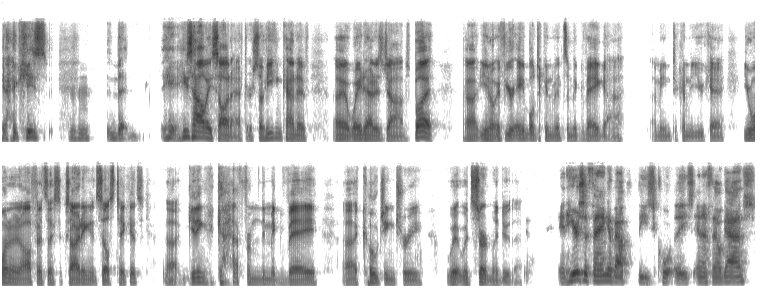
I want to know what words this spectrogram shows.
Like he's Mhm. that he, he's highly sought after, so he can kind of uh, wait out his jobs. But uh, you know, if you're able to convince a McVay guy, I mean, to come to UK, you want an offense that's exciting and sells tickets. Uh, getting a guy from the McVay uh, coaching tree would, would certainly do that. And here's the thing about these these NFL guys,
